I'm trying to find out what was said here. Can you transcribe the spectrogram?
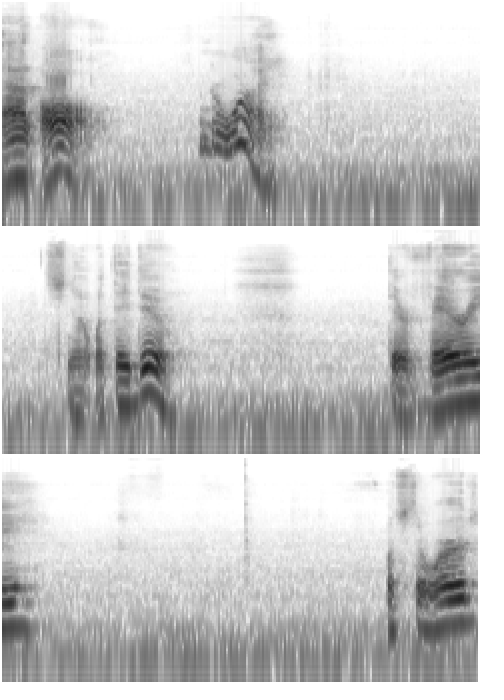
at all. wonder why. It's not what they do. They're very, what's the word?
